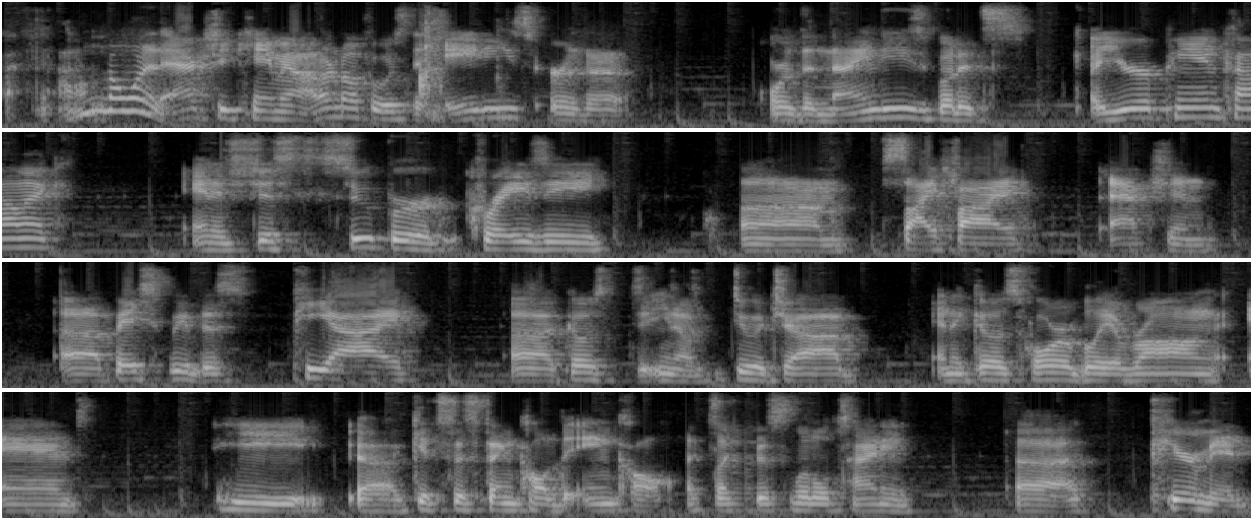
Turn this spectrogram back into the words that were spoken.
I, th- I don't know when it actually came out. I don't know if it was the '80s or the or the '90s, but it's a European comic, and it's just super crazy um, sci-fi action. Uh, basically, this PI uh, goes to you know do a job, and it goes horribly wrong, and he uh, gets this thing called the Incal. It's like this little tiny uh, pyramid,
